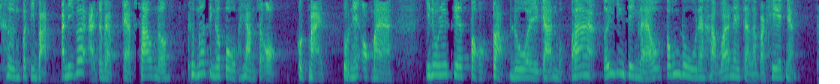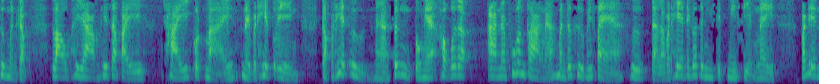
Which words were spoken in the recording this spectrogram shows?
เชิงปฏิบัติ อันนี้ก็อาจจะแบบแอบเศร้าเนาะคือเมื่อสิงคโปร์พยายามจะออกกฎหมายตัวนี้ออกมา อินโดนีเซียตอบกลับโดยการบอกว่า เอ้ยจริง ๆ แล้วต้องดูนะคะว่าในแต่ละประเทศเนี่ย คือเหมือนกับเราพยายามที่จะไปใช้กฎหมายในประเทศตัวเองกับประเทศอื่นนะซึ่งตรงนี้เขาก็จะอ่านในผู้กลางๆนะมันก็คือไม่แฟร์คือแต่ละประเทศนี่ก็จะมีสิทธิ์มีเสียงในประเด็น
